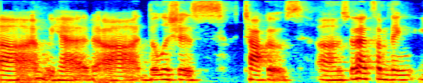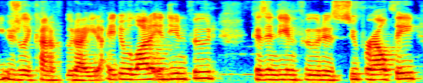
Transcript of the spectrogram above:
Uh, we had uh, delicious tacos. Uh, so that's something usually kind of food I eat. I do a lot of Indian food because Indian food is super healthy.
